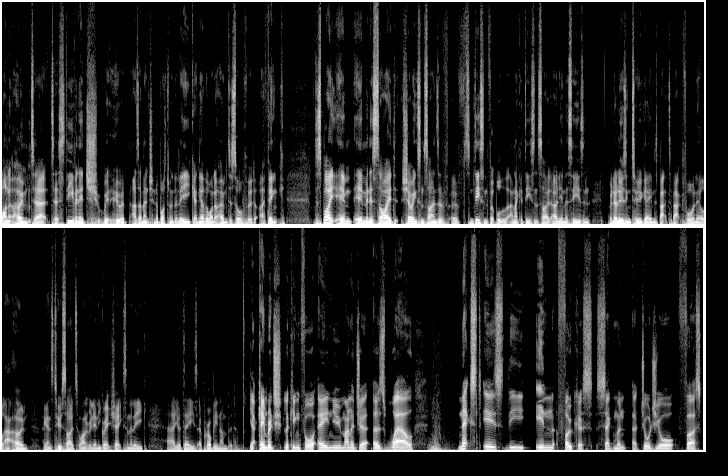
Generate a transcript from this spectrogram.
one at home to to Stevenage, who, are, as I mentioned, the bottom of the league, and the other one at home to Salford. I think, despite him him and his side showing some signs of, of some decent football and like a decent side early in the season, when they're losing two games back to back, four 0 at home against two sides who aren't really any great shakes in the league, uh, your days are probably numbered. Yeah, Cambridge looking for a new manager as well. Next is the in focus segment. Uh, George, your first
